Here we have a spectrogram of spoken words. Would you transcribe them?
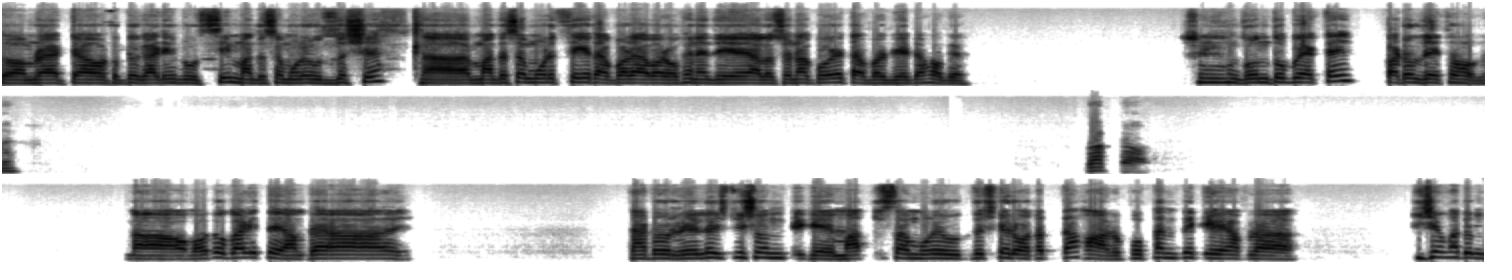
তো আমরা একটা অটোতে গাড়ি উঠছি মাদ্রাসা মোড়ের উদ্দেশ্যে। আর মাদ্রাসা মোড়ের থেকে তারপরে আবার ওখানে যে আলোচনা করে তারপর যেতে হবে। গন্তব্য একটাই, পাটল যেতে হবে। না, অটো গাড়িতে আমরা নাটোর রেলওয়ে স্টেশন থেকে মাদ্রাসা মোড়ের উদ্দেশ্যে দিতাম আর ওখান থেকে আমরা কিসের মাধ্যমে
